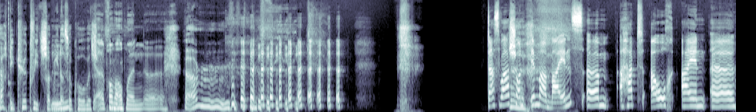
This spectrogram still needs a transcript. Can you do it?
Ach, die Tür quietscht schon mhm. wieder so komisch. Ja, da brauchen wir auch mal einen. Äh das war schon immer meins. Ähm, hat auch ein äh,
